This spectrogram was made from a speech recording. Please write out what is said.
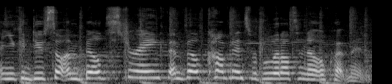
And you can do so and build strength and build confidence with little to no equipment.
